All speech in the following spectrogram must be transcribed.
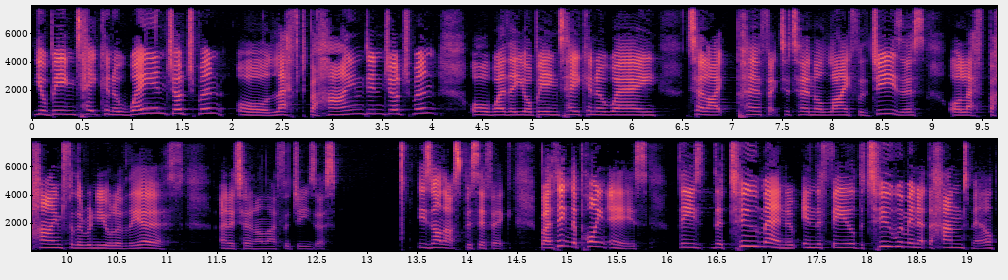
you're being taken away in judgment or left behind in judgment, or whether you're being taken away to like perfect eternal life with Jesus or left behind for the renewal of the earth and eternal life with Jesus. He's not that specific. But I think the point is these the two men in the field, the two women at the handmill,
